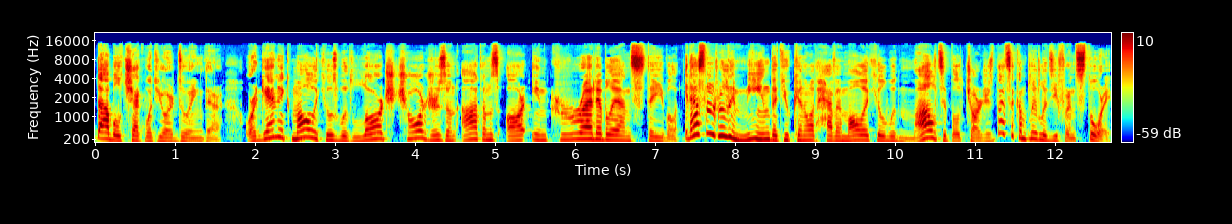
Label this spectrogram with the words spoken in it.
double check what you are doing there. Organic molecules with large charges on atoms are incredibly unstable. It doesn't really mean that you cannot have a molecule with multiple charges, that's a completely different story.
